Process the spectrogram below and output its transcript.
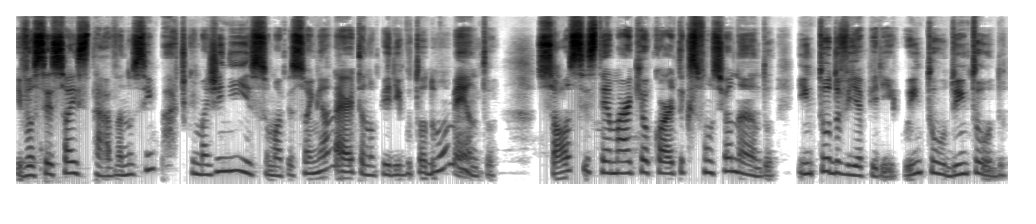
E você só estava no simpático. Imagine isso, uma pessoa em alerta, no perigo todo momento. Só o sistema arqueocórtex funcionando. Em tudo via perigo, em tudo, em tudo.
